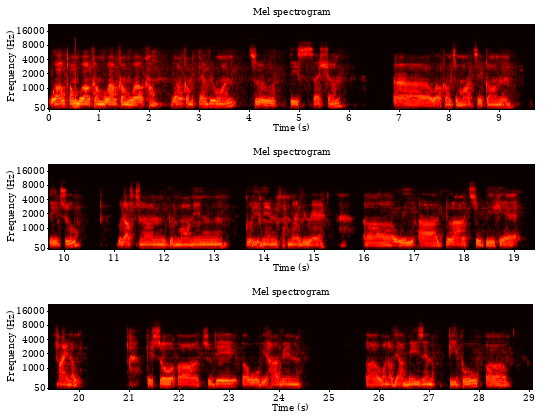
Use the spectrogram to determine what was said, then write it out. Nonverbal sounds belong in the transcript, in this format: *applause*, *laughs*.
Welcome, welcome, welcome, welcome. Welcome everyone to this session. Uh, welcome to ModTech day two. Good afternoon, good morning, good evening *laughs* from everywhere. Uh, we are glad to be here finally. Okay, so uh, today uh, we'll be having uh, one of the amazing people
